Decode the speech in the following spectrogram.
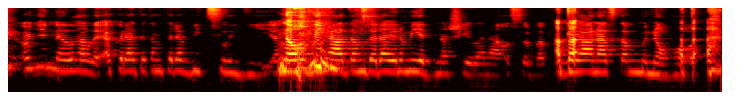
Oni nelhali, akorát je tam teda víc lidí. A No. no. pobíhá tam teda jenom jedna šílená osoba. A ta- Pobíhá nás tam mnoho. A, ta,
